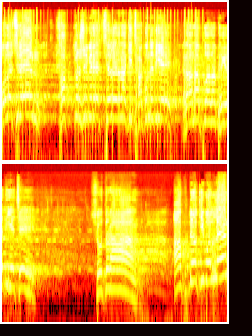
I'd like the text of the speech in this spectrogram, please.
বলেছিলেন ছাত্র শিবিরের ছেলেরা নাকি ছাকুনে দিয়ে রানা প্লাজা ভেঙে দিয়েছে। সুতরাং আপনিও কি বললেন?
